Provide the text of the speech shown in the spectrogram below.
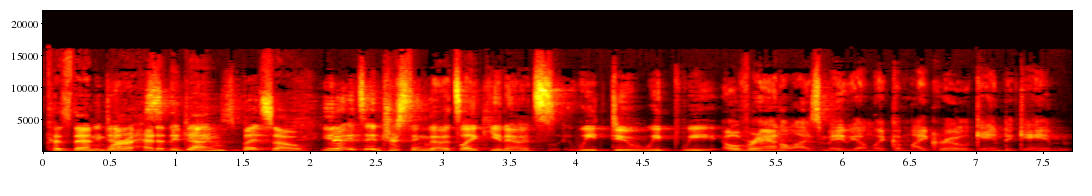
because then we're ahead of the it game. Does. But so you know, it's interesting though. It's like you know, it's we do we we overanalyze maybe on like a micro game to game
